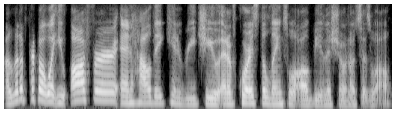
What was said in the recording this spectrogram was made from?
a little bit about what you offer and how they can reach you and of course the links will all be in the show notes as well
